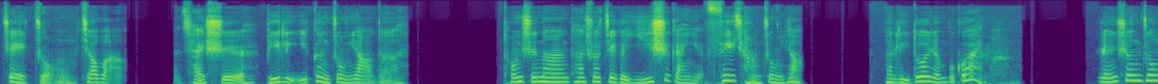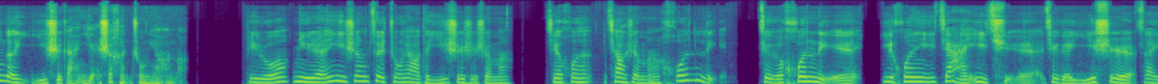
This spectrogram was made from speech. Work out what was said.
这种交往。才是比礼仪更重要的。同时呢，他说这个仪式感也非常重要。那，礼多人不怪嘛。人生中的仪式感也是很重要的。比如，女人一生最重要的仪式是什么？结婚叫什么？婚礼。这个婚礼一婚一嫁一娶，这个仪式再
